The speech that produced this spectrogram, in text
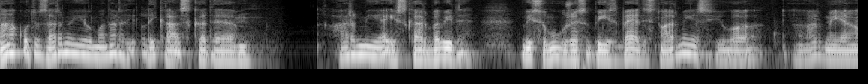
nākot uz armiju, man arī likās, ka armija ir skarba vide. Visu mūžu esmu bijis bēdis no armijas, jo armija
